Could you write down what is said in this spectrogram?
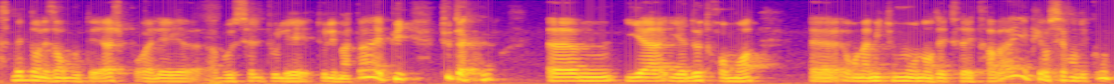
se mettre dans les embouteillages pour aller euh, à Bruxelles tous les, tous les matins. Et puis, tout à coup, il, y a, il y a deux, trois mois, on a mis tout le monde en télétravail et puis on s'est rendu compte,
